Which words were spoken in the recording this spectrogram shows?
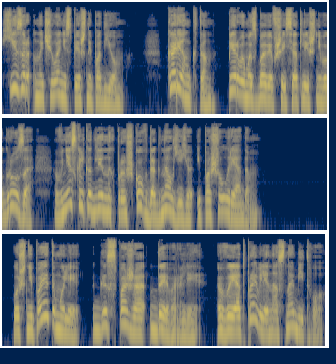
Хизер начала неспешный подъем. Карингтон, первым избавившийся от лишнего груза, в несколько длинных прыжков догнал ее и пошел рядом. «Уж не поэтому ли, госпожа Деверли, вы отправили нас на битву?»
